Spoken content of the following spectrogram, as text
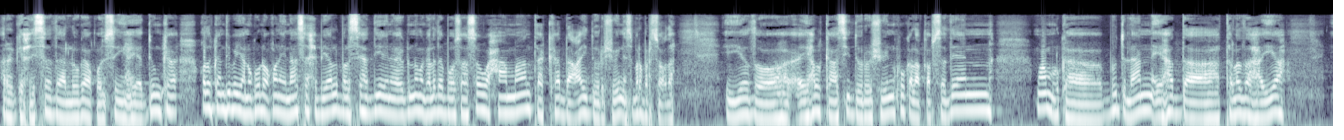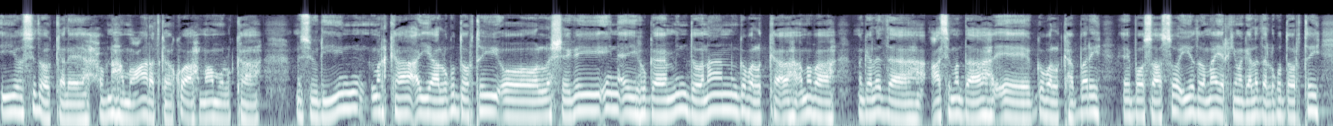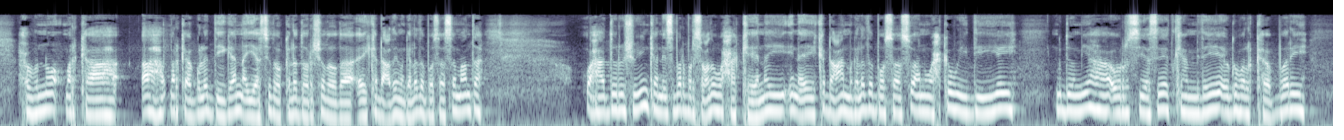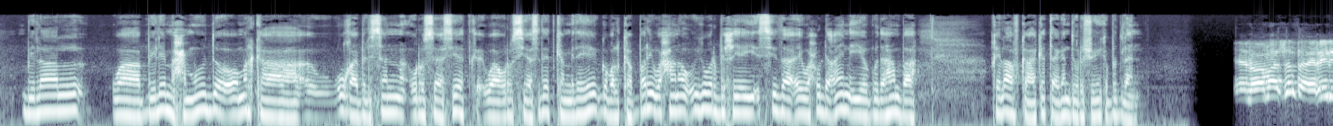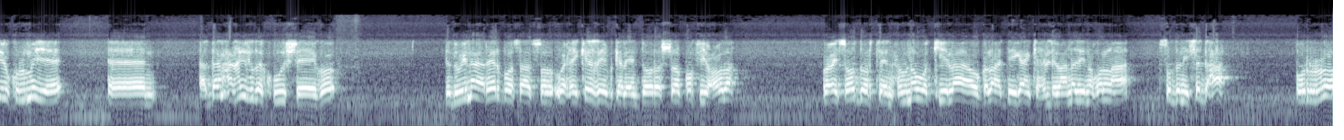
argagixisada looga aqoonsan yahay adduunka. Qodobkan dib ayaan ugu noqonaynaa saaxiibayaal balse haddii aynu eegno magaalada boosaaso waxaa maanta ka dhacay doorashooyin isbarbar socda iyadoo ay halkaasi doorashooyin ku kala qabsadeen maamulka puntland ee hadda talada haya iyo sidoo kale xubnaha mucaaradka ku ah maamulka mas'uuliyiin markaa ayaa lagu doortay oo la sheegay in ay hogaamin doonaan gobolka ah amaba magaalada caasimadda ah ee gobolka bari ee boosaaso iyadoo maayarkii magaalada lagu doortay xubno markaa ah markaa golo deegaan ayaa sidoo kale doorashadooda ay ka dhacday magaalada boosaaso maanta waxaa doorashooyinkan isbarbar socdo. Waxaa keenay in ay ka dhacaan magaalada boosaaso aan wax ka weydiiyey gudoomiyaha urur siyaasadeedka mideeye ee gobolka bari. Bilaal waa bile maxamuud oo markaa u qaabilsan waa urur siyaasadeedka mideeye gobolka bari waxaana iga warbixiyey sida ay wax u dhaceen iyo guud ahaanba khilaafka ka taagan doorashooyinka puntland. Waa mahadsantahay radio kulmiye haddaan xaqiiqda kuu sheego dadweynaha reer boosaaso waxay ka qeyb galeen doorasho qof iyo coda. Waxay soo doorteen xubno wakiilaha oo golaha deegaanka xildhibaanadii noqon lahaa soddon iyo saddex ah. Ururo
